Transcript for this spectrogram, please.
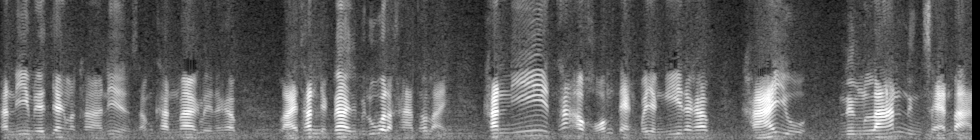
คันนี้ไม่ได้แจ้งราคานี่สำคัญมากเลยนะครับ หลายท่านอยากได้แต่ไม่รู้ว่าราคาเท่าไหร่ คันนี้ถ้าเอาของแต่งไปอย่างนี้นะครับ ขายอยู่1ล้าน1แสนบาท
